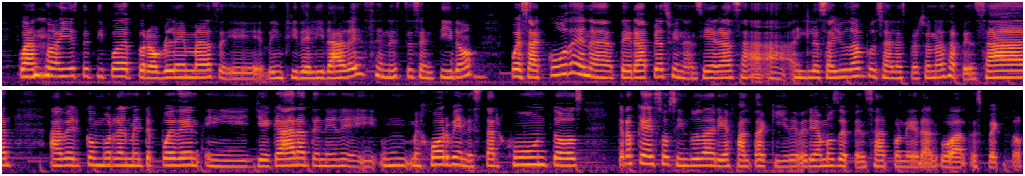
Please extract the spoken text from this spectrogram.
cuando hay este tipo de problemas eh, de infidelidades en este sentido, pues acuden a terapias financieras y les ayudan pues a las personas a pensar, a ver cómo realmente pueden eh, llegar a tener eh, un mejor bienestar juntos. Creo que eso sin duda haría falta aquí. Deberíamos de pensar poner algo al respecto.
